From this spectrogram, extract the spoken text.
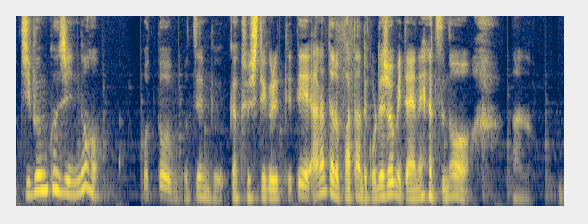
自分個人のことを全部学習してくれててあなたのパターンってこれでしょみたいなやつの あの本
